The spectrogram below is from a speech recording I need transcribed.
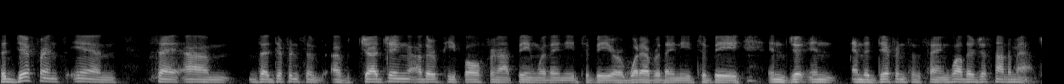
The difference in say um, the difference of, of judging other people for not being where they need to be or whatever they need to be, in, ju- in and the difference of saying, well, they're just not a match.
